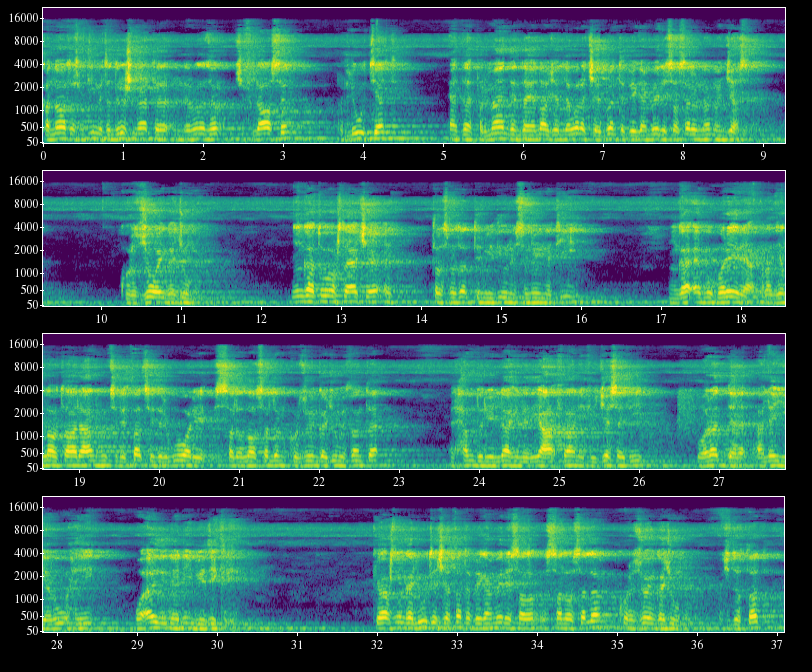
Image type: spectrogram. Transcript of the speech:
Ka në transmetime të ndryshme të nderuar që flasin për lutjet edhe përmendjen ndaj Allahut xhalla wa ala që e bënte pejgamberi sallallahu alaihi wasallam në mëngjes kur zgjohej nga gjumi. Një nga ato është ajo që e transmeton Tirmidhiu në Sunenin e tij nga Ebu Hurajra radhiyallahu ta'ala anhu, i cili thotë se i dërguari sallallahu alaihi wasallam kur zgjohej nga gjumi thonte Elhamdulillahi ledhi afani fi jasadi wa radda aleyya ruhi wa adhina li bi dhikri Kjo është një nga lutjet që thonte pejgamberi sallallahu alaihi wasallam kur zgjohej nga gjumi, e që do të thotë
